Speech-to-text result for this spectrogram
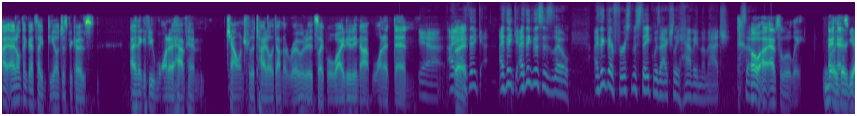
I, I don't think that's ideal just because I think if you want to have him challenge for the title down the road, it's like, well, why did he not want it then? Yeah, I, I think I think I think this is though. I think their first mistake was actually having the match. So Oh, uh, absolutely. But as- yeah.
